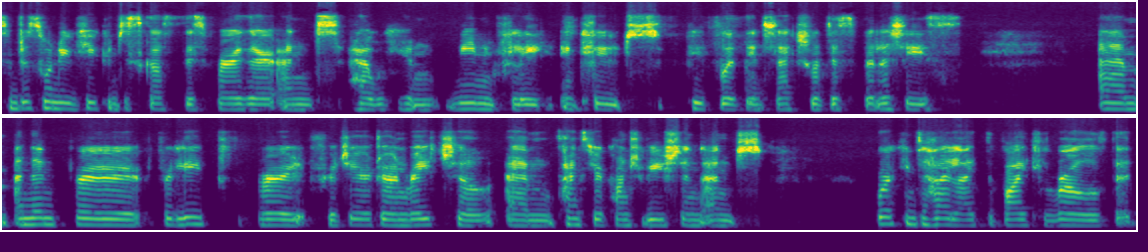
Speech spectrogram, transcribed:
so I'm just wondering if you can discuss this further and how we can meaningfully include people with intellectual disabilities. Um, and then for for Leap, for for Deirdre and Rachel, um, thanks for your contribution and working to highlight the vital role that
